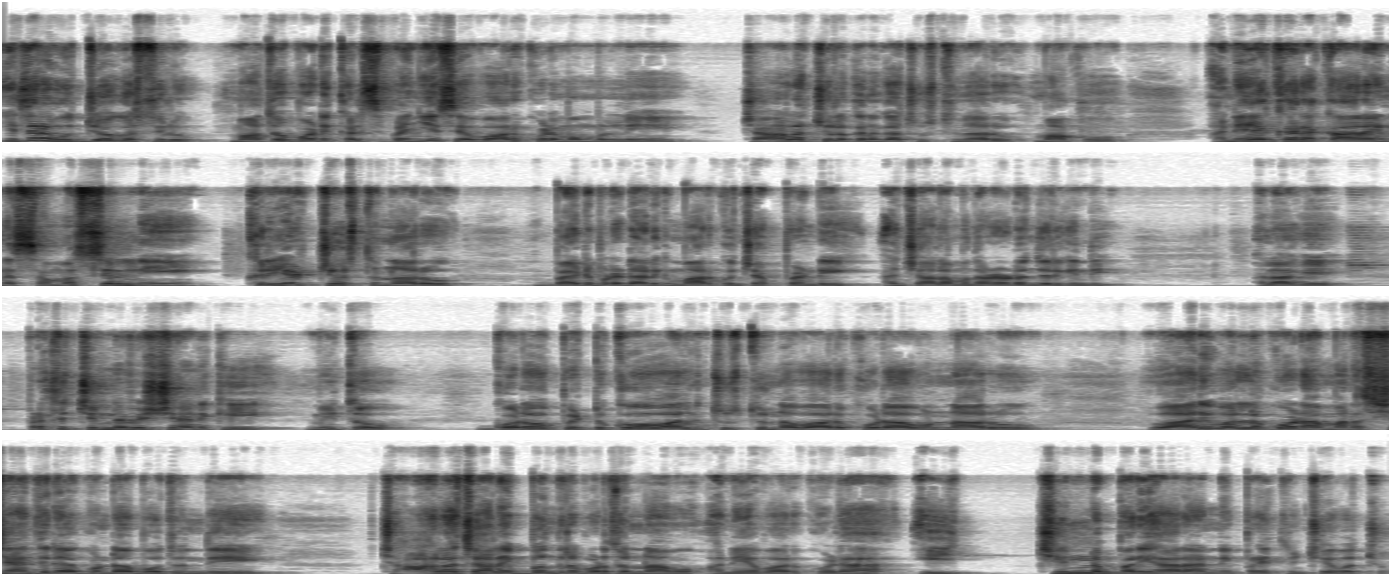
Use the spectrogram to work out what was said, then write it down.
ఇతర ఉద్యోగస్తులు మాతో పాటు కలిసి పనిచేసే వారు కూడా మమ్మల్ని చాలా చులకనగా చూస్తున్నారు. మాకు అనేక రకాలైన సమస్యల్ని క్రియేట్ చేస్తున్నారు. బయటపడడానికి మార్గం చెప్పండి అని చాలామంది అడగడం జరిగింది. అలాగే ప్రతి చిన్న విషయానికి మీతో గొడవ పెట్టుకోవాలని చూస్తున్న వారు కూడా ఉన్నారు. వారి వల్ల కూడా మనశ్శాంతి లేకుండా పోతుంది. చాలా చాలా ఇబ్బందులు పడుతున్నాము అనేవారు కూడా ఈ చిన్న పరిహారాన్ని ప్రయత్నించవచ్చు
